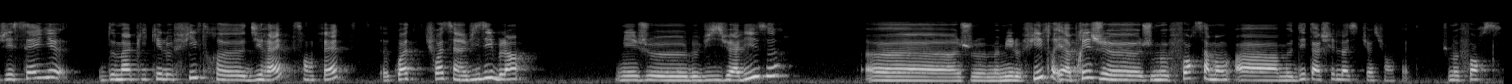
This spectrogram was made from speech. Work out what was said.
j'essaye de m'appliquer le filtre euh, direct, en fait. Euh, tu vois, c'est invisible, hein. mais je le visualise, euh, je me mets le filtre, et après, je, me force à, me détacher de la situation, en fait. Je me force.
